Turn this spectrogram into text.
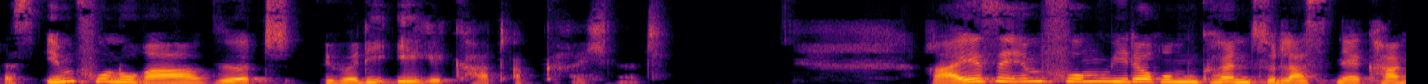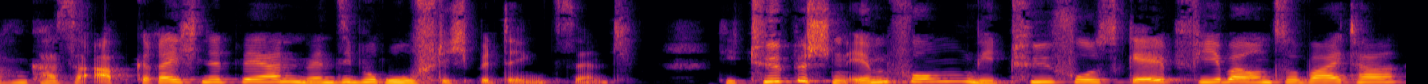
Das Impfhonorar wird über die EGCAT abgerechnet. Reiseimpfungen wiederum können zulasten der Krankenkasse abgerechnet werden, wenn sie beruflich bedingt sind. Die typischen Impfungen wie Typhus, Gelbfieber und so weiter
